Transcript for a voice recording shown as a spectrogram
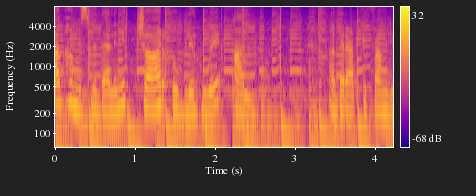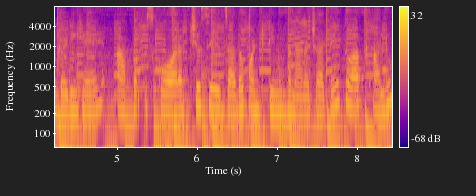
अब हम इसमें डालेंगे चार उबले हुए आलू। अगर आपकी फैमिली बड़ी है, आप इसको और अच्छे से ज़्यादा क्वांटिटी में बनाना चाहते हैं तो आप आलू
